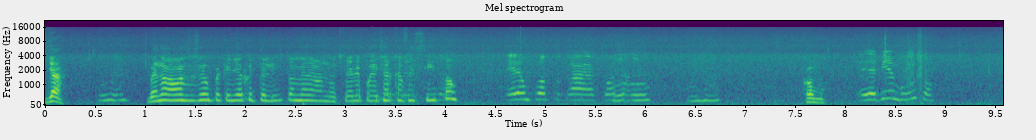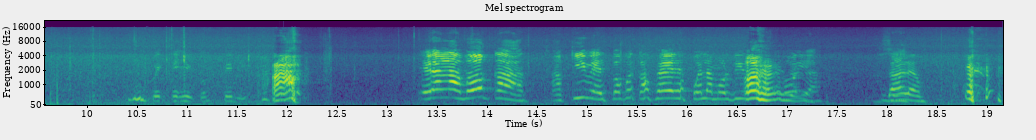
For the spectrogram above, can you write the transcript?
Ya. Bueno, vamos a hacer un pequeño coctelito, mira, donde usted le puede echar cafecito. Era un poco cada cosa. ¿Cómo? Es bien buzo. Un pequeño coctelito. ¡Ah! Era en la boca. Aquí ves, poco de café, después la mordida de cebolla. Dale.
